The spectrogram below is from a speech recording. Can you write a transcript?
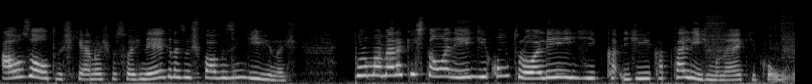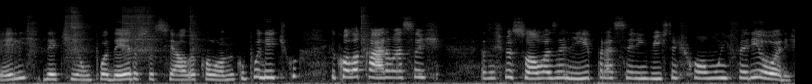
aos outros, que eram as pessoas negras e os povos indígenas, por uma mera questão ali de controle de, de capitalismo, né? Que eles detinham poder social, econômico, político e colocaram essas, essas pessoas ali para serem vistas como inferiores.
